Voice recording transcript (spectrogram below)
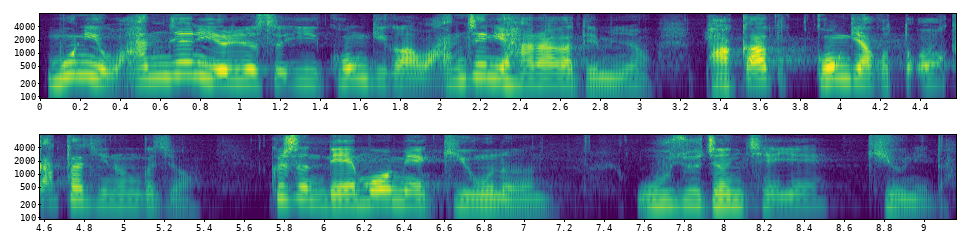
문이 완전히 열려서 이 공기가 완전히 하나가 되면요. 바깥 공기하고 똑같아지는 거죠. 그래서 내 몸의 기운은 우주 전체의 기운이다.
